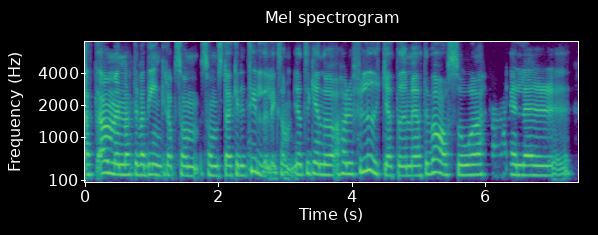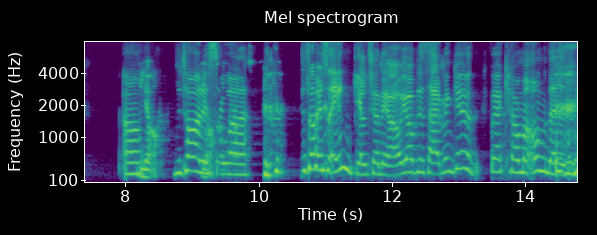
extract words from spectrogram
att, ja, men, att det var din kropp som, som stökade till det. Liksom. Jag tycker ändå, har du förlikat dig med att det var så? Eller ja, ja. du tar det ja. så du tar det så enkelt känner jag och jag blir så här, men gud, får jag krama om dig?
